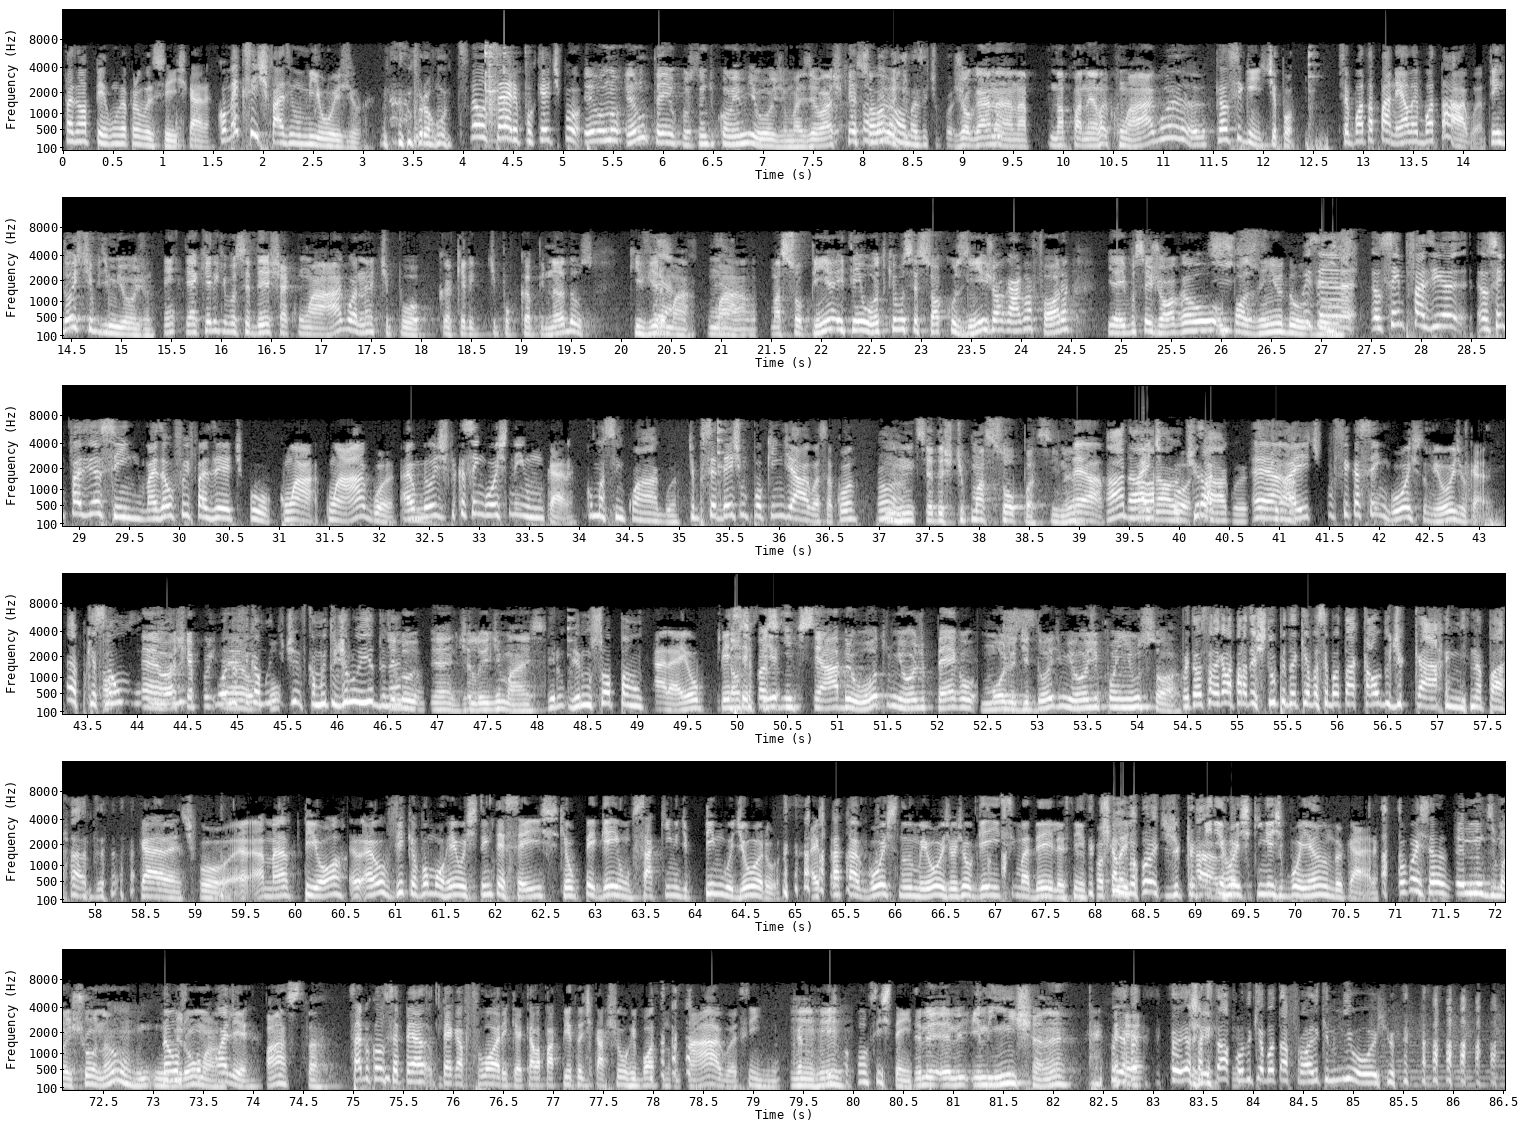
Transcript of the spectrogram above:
fazer uma pergunta pra vocês, cara. Como é que vocês fazem um miojo? Pronto. Não, sério, porque, tipo, Eu não, eu não tenho o costume de comer miojo, mas eu acho que é só não, mas, tipo, jogar na, na, na panela com água. que é o seguinte, tipo, você bota a panela e bota água. Tem dois tipos de miojo. Tem, tem aquele que você deixa com a água, né? Tipo, aquele tipo cup noodles, que vira É, uma, uma, uma sopinha, e tem o outro que você só cozinha e joga água fora. E aí você joga o, o pozinho do. Pois do- é, eu sempre fazia, eu sempre fazia assim, mas eu fui fazer, tipo, com a, com a água, aí o miojo fica sem gosto nenhum, cara. Como assim com a água? Tipo, você deixa um pouquinho de água, sacou? Uhum, você deixa tipo uma sopa, assim, né? É. Ah, não, aí, não, eu tiro a água. É, Tiro aí, tipo, fica sem gosto o miojo, cara. É, porque senão É, eu o acho que é por- o molho é, fica, o- muito, fica muito diluído, né? Dilu- é, dilui demais. Vira, um- vira um sopão. Cara, eu Então você percebi... faz o seguinte: você abre o outro miojo, pega o molho de dois miojos e põe em um só. Então você faz aquela parada estúpida que é você botar caldo de carne na parada. Cara, tipo, é- mas pior, eu, eu vi que eu vou morrer aos 36, que eu peguei um saquinho de pingo de ouro, aí pra dar gosto no miojo, eu joguei em cima dele, assim, com aquelas que nojo, cara. mini rosquinhas boiando, cara. Ficou gostoso. Ele não desmanchou, não? Não, Não, virou ficou uma mole. pasta? Sabe quando você pe- pega a Floric, aquela papita de cachorro, e bota na água, assim? É a Uhum. mesma consistência. Ele, ele, ele incha, né? Eu ia, eu ia achar que você tava falando que ia botar frolic no miojo.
